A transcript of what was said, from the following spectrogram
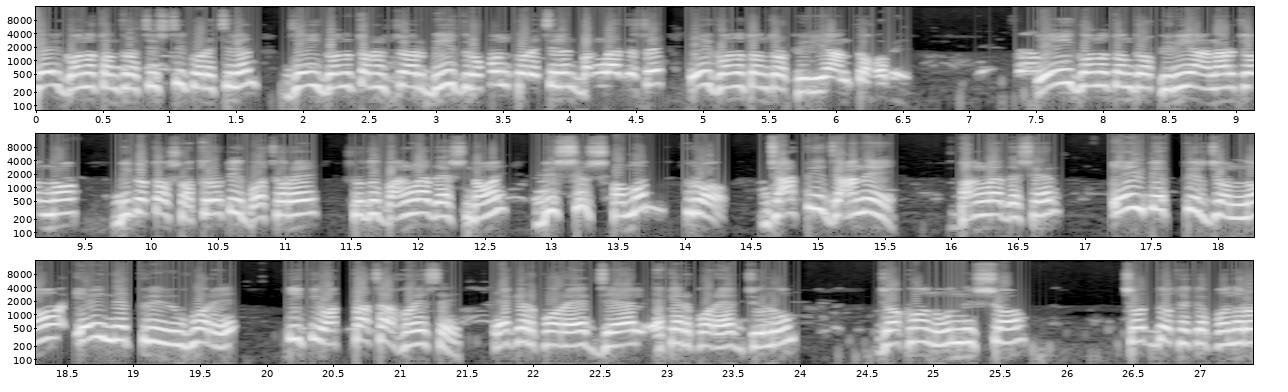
যেই গণতন্ত্র সৃষ্টি করেছিলেন, যেই গণতন্ত্রের বীজ রোপণ করেছিলেন বাংলাদেশে, এই গণতন্ত্র ফিরিয়ে আনতে হবে। এই গণতন্ত্র ফিরিয়ে আনার জন্য বিগত সতেরোটি বছরে শুধু বাংলাদেশ নয়, বিশ্বের সমগ্র জাতি জানে বাংলাদেশের এই ব্যক্তির জন্য এই নেত্রীর উপরে কি কি অত্যাচার হয়েছে। একের পর এক জেল, একের পর এক জুলুম। যখন উনিশশো চোদ্দ থেকে পনেরো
